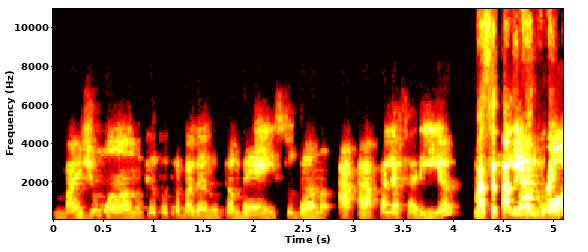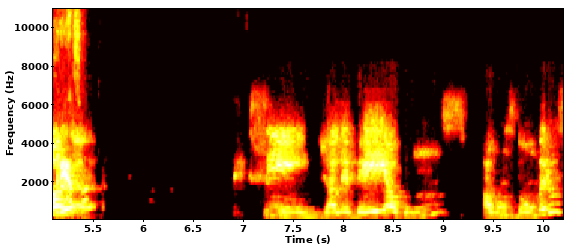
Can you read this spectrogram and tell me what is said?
mais de um ano que eu estou trabalhando também, estudando a, a palhaçaria. Mas você está levando para a empresa? Sim, já levei alguns, alguns números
